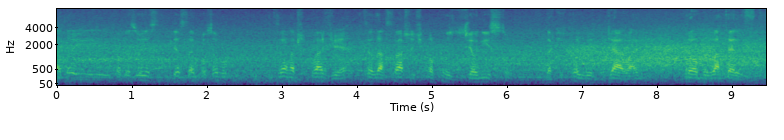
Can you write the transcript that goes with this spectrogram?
A to i po prostu jest, jestem osobą, która na przykładzie chce zastraszyć opozycjonistów jakichkolwiek działań proobywatelskich.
